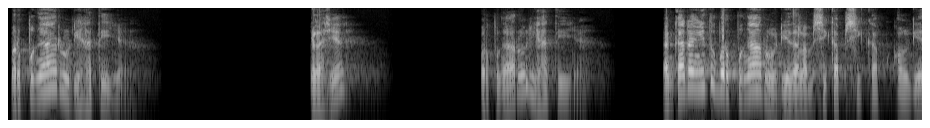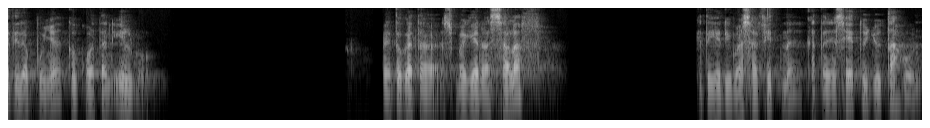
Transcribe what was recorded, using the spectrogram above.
berpengaruh di hatinya. Jelas ya? Berpengaruh di hatinya. Dan kadang itu berpengaruh di dalam sikap-sikap kalau dia tidak punya kekuatan ilmu. Nah itu kata sebagian as-salaf ketika di masa fitnah katanya saya tujuh tahun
